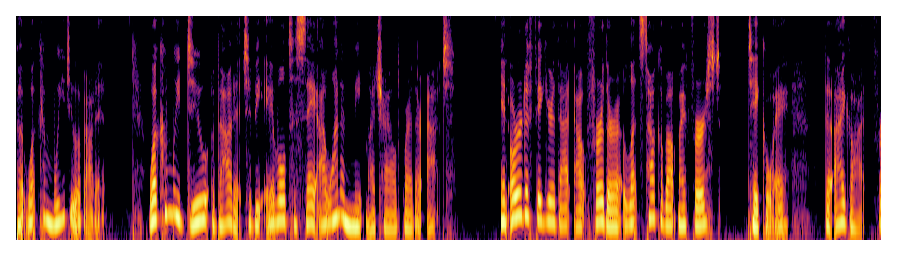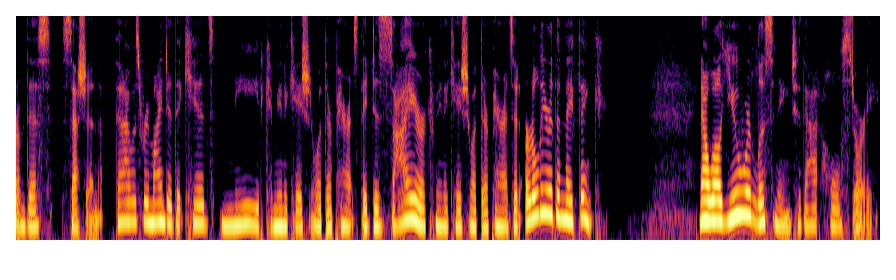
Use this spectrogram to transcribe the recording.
But what can we do about it? What can we do about it to be able to say, I want to meet my child where they're at? In order to figure that out further, let's talk about my first takeaway that I got from this session that I was reminded that kids need communication with their parents. They desire communication with their parents and earlier than they think. Now, while you were listening to that whole story,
